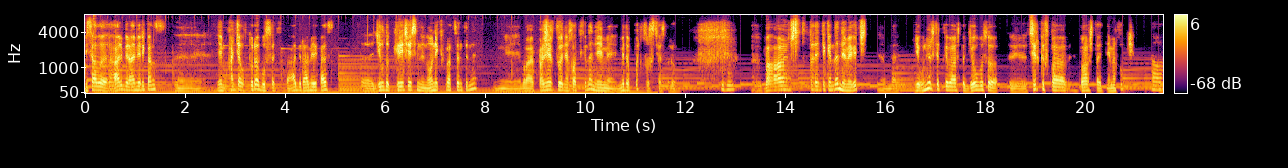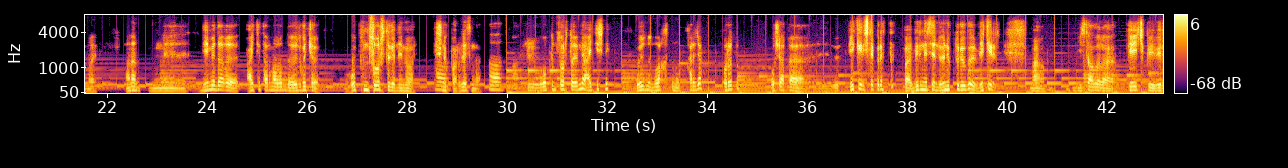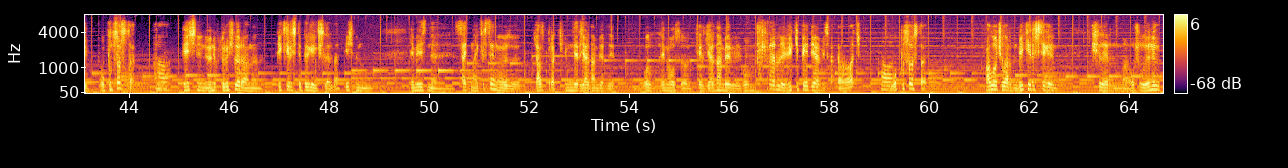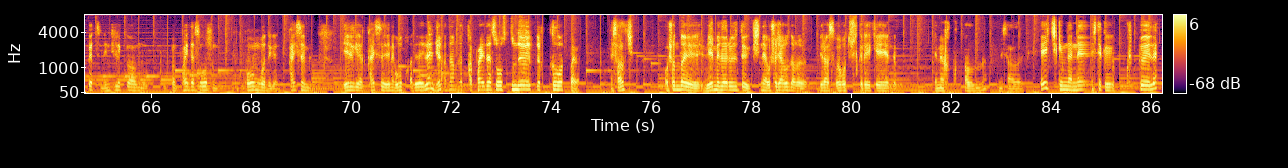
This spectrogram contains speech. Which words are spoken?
Мисалы ар бир американец э, эми канчалык туура бул статистика ар бир американец э, жылдык кирешесинин он эки процентини э, баягы пожертвование кылат экен да неме эме деп коет кыргызчасы багыштайт экен да немегечи мындай же университетке багыштайт же болбосо э, церковька багыштайт эме кылыпчы? Мындай. Анан неме дагы айти тармагында өзгөчө опен source деген неме бар? Түшүнүк бар билесиң да ооба. Опен sourceто эмне айтишник өзүнүн убактын каржап коротуп ошол жака э, бекер иштеп берет да. Баягы бир нерсени өнүктүрүүгө бекер мисалыга php бир опен source да. Phpнин өнүктүрүүчүлөр аны бекер иштеп берген кишилер да. phpнин эмесине сайтына кирсең өзү жазып турат кимдер жардам берди. Эме болсо келип жардам бергиле ошол эле википедия мисалычы опен source да алуучулардын бекер иштеген кишилердин ушул өнүгүп кетсин интеллектуалный пайдасы болсун коомго деген кайсы элге кайсы эме улутка деп эле жөн адамзатка пайдасы болсун деп эле кылып атпайбы. Мисалычы ошондой эмелерибизди кичине ошол жагыбыз бир аз ойготушубуз керек экен деп эме кылып калдым да. Мисалы эч кимден эчтеке күтпөй эле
